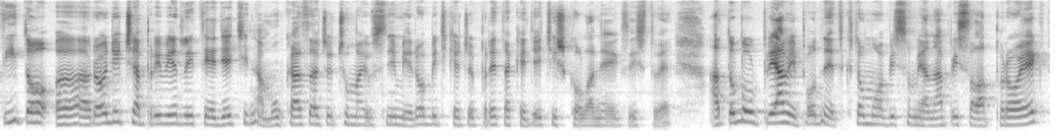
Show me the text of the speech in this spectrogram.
títo e, rodičia priviedli tie deti nám ukázať, že čo majú s nimi robiť, keďže pre také deti škola neexistuje. A to bol priamy podnet k tomu, aby som ja napísala projekt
